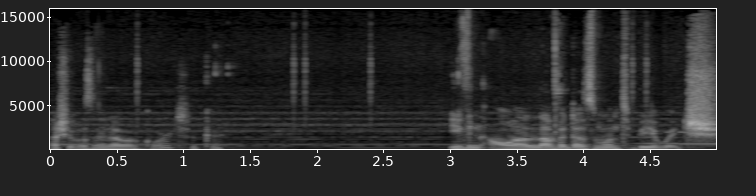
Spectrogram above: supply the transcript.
Oh, she wasn't in our court? Okay. Even our lover doesn't want to be a witch.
